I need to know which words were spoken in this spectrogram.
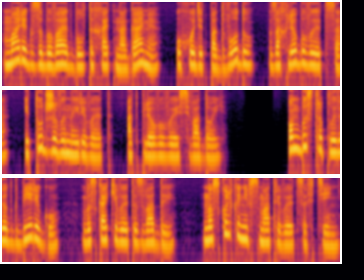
Марик забывает бултыхать ногами, уходит под воду, захлебывается и тут же выныривает, отплевываясь водой. Он быстро плывет к берегу, выскакивает из воды, но сколько не всматривается в тень,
